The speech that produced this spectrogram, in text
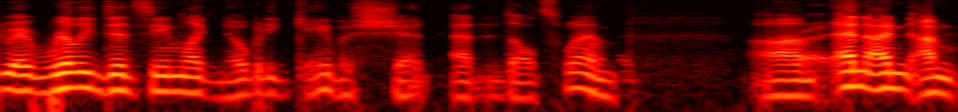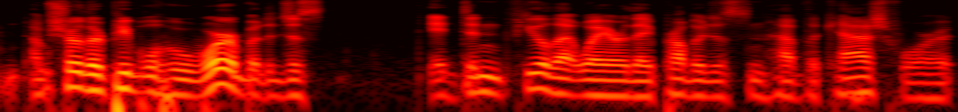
it really did seem like nobody gave a shit at adult swim um, Right. and I'm, I'm i'm sure there are people who were but it just it didn't feel that way or they probably just didn't have the cash for it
